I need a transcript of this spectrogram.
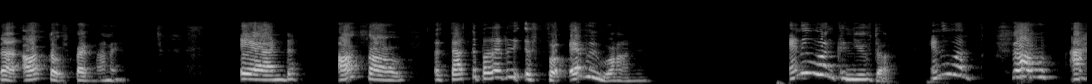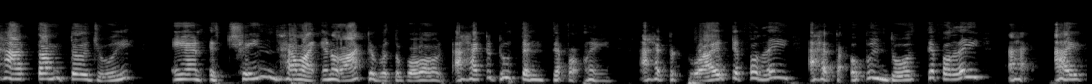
that also spend money. And also, accessibility is for everyone. Anyone can use it. Anyone. So I had thumb surgery and it changed how I interacted with the world. I had to do things differently. I had to drive differently. I had to open doors differently. I, I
